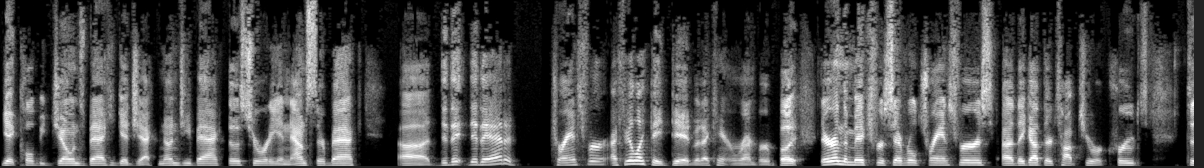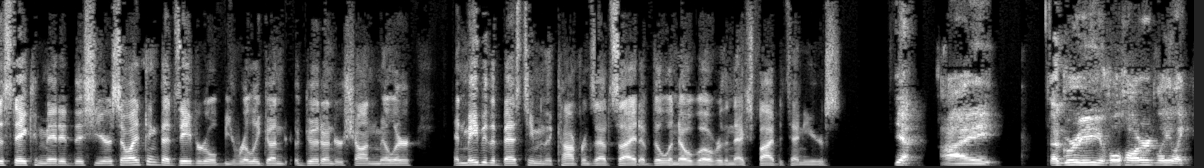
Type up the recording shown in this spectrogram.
You get Colby Jones back, you get Jack Nunge back. Those two already announced they're back. Uh, did they did they add a transfer? I feel like they did, but I can't remember. But they're in the mix for several transfers. Uh, they got their top two recruits to stay committed this year. So I think that Xavier will be really good, good under Sean Miller and maybe the best team in the conference outside of Villanova over the next five to 10 years. Yeah, I agree wholeheartedly. Like,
